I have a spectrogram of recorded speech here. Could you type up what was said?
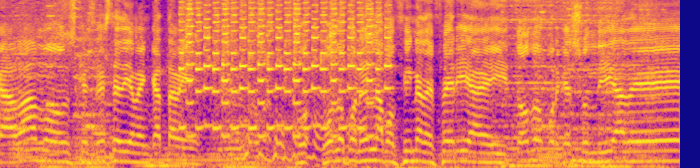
Venga, vamos, que este día me encanta a mí. Pu- Puedo poner la bocina de feria y todo porque es un día de...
